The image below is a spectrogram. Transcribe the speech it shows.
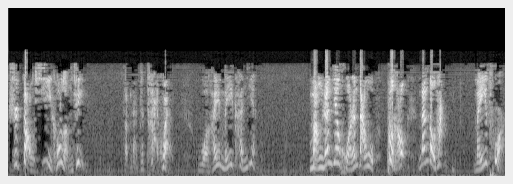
是倒吸一口冷气。怎么着？这太快了，我还没看见。猛然间恍然大悟，不好！难道他？没错。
